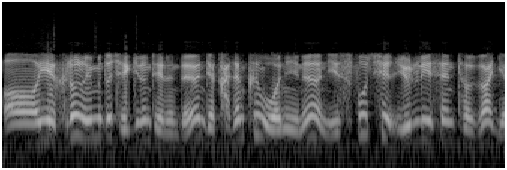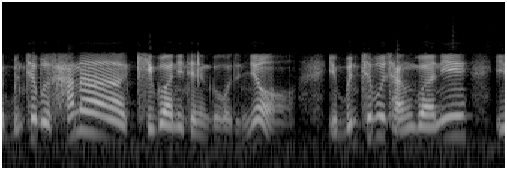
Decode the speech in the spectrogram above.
어, 예, 그런 의문도 제기는 되는데요. 이제 가장 큰 원인은 이 스포츠 윤리센터가 이제 문체부 산하 기관이 되는 거거든요. 이 문체부 장관이 이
